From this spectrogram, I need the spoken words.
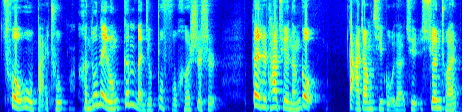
错误百出，很多内容根本就不符合事实，但是他却能够大张旗鼓的去宣传，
